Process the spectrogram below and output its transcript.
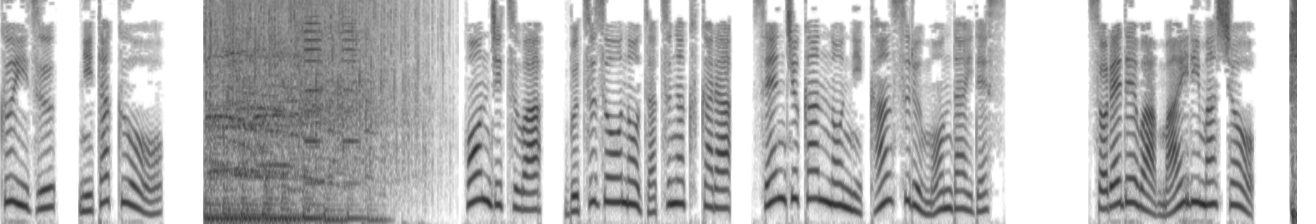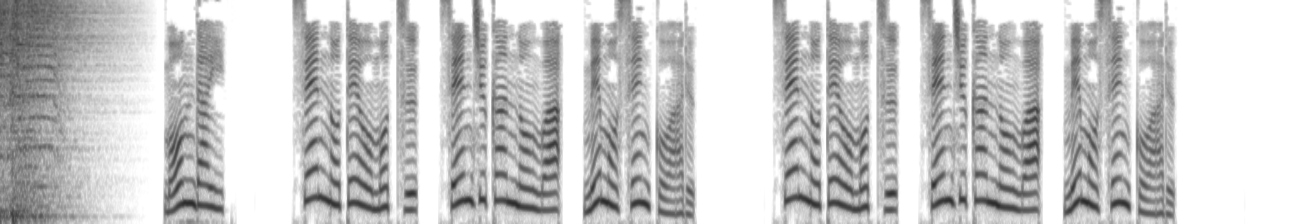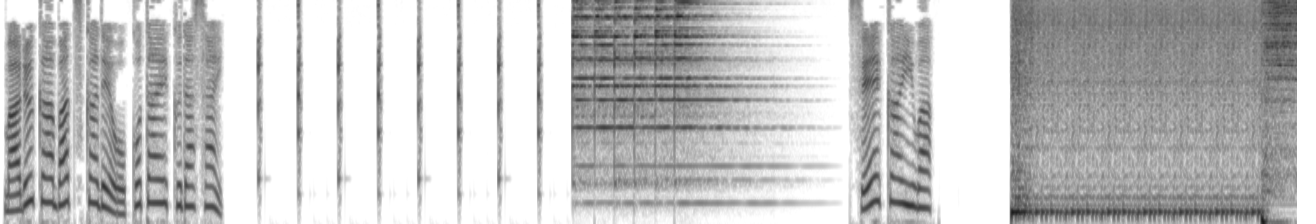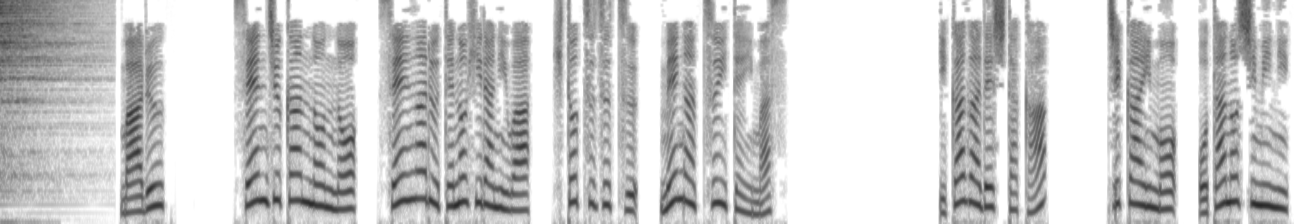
クイズ、二択王。本日は、仏像の雑学から、千手観音に関する問題です。それでは参りましょう。問題。千の手を持つ、千手観音は、目も千個ある。千の手を持つ、千手観音は、目も千個ある。丸か×かでお答えください。正解は、丸。千手観音の千ある手のひらには一つずつ目がついています。いかがでしたか？次回もお楽しみに。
